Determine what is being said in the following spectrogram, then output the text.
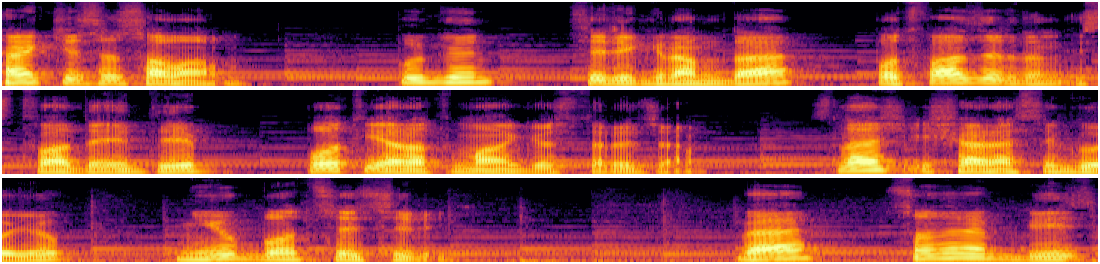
Herkese salam. Bugün Telegramda Botwazer'dan istifadə edib bot yaratmağı göstərəcəm. Slash işarəsi qoyub new bot seçirik və sonra biz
